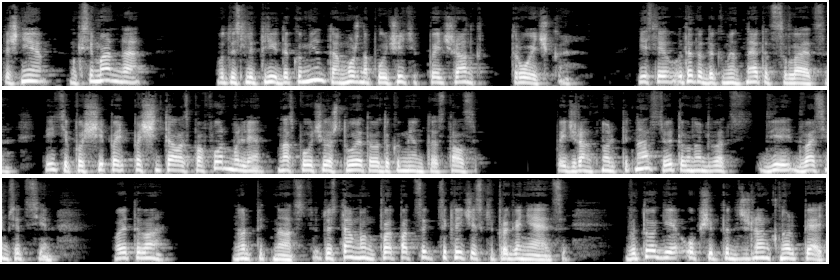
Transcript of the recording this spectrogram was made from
точнее максимально, вот если три документа, можно получить PageRank троечка. Если вот этот документ на этот ссылается, видите, посчиталось по формуле, у нас получилось, что у этого документа остался PageRank 0.15, у этого 0.277, у этого 0.15. То есть там он циклически прогоняется. В итоге общий PageRank 0.5.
